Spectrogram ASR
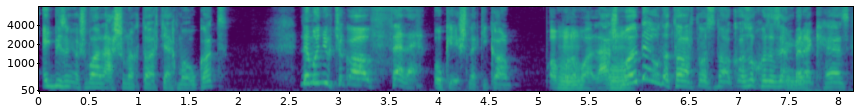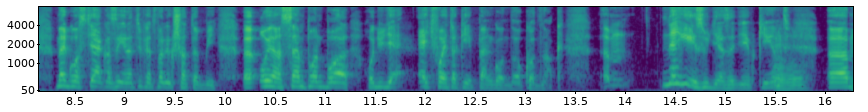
egy bizonyos vallásúnak tartják magukat, de mondjuk csak a fele okés nekik a, abból a vallásból, de oda tartoznak azokhoz az emberekhez, megosztják az életüket velük, stb. Olyan szempontból, hogy ugye egyfajta képen gondolkodnak. Nehéz ugye ez egyébként, uh-huh.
